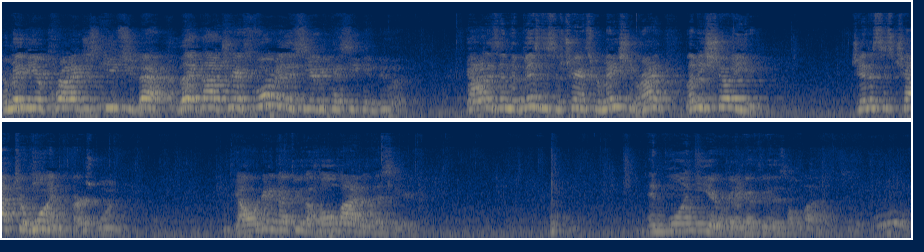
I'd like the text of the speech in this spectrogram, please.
Or maybe your pride just keeps you back. Let God transform you this year because He can do it. God is in the business of transformation, right? Let me show you. Genesis chapter 1, verse 1. Y'all, we're going to go through the whole Bible this year. In one year, we're going to go through this whole Bible.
